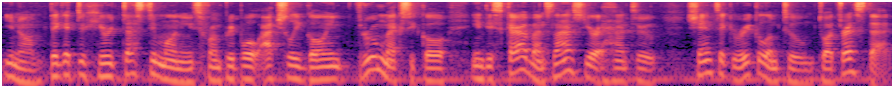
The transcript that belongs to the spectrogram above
you know, they get to hear testimonies from people actually going through Mexico in these caravans. Last year I had to change the curriculum to, to address that,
